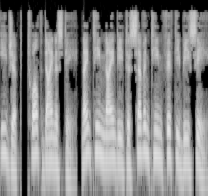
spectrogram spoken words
Egypt, 12th dynasty, 1990 to 1750 BC.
